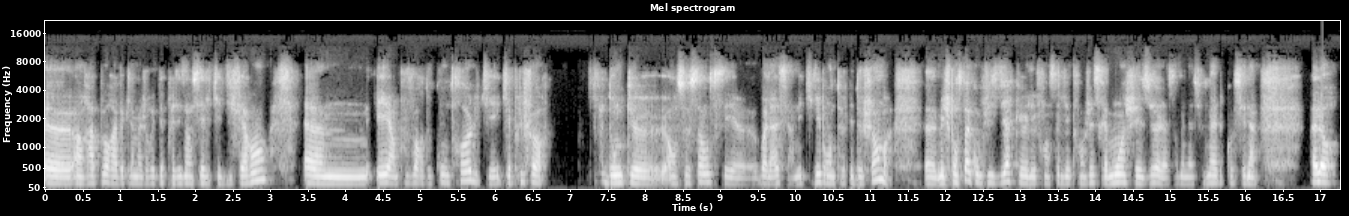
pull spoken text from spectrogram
euh, un rapport avec la majorité présidentielle qui est différent euh, et un pouvoir de contrôle qui est, plus fort. Donc, euh, en ce sens, c'est euh, voilà, c'est un équilibre entre les deux chambres. Euh, mais je pense pas qu'on puisse dire que les Français de l'étranger seraient moins chez eux à l'Assemblée nationale qu'au Sénat. Alors,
